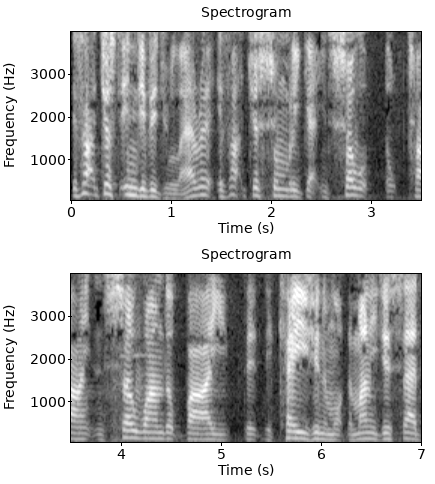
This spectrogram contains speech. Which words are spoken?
is that just individual error? Is that just somebody getting so up- uptight and so wound up by the, the occasion and what the manager said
